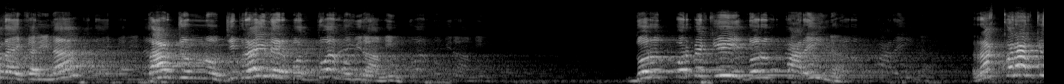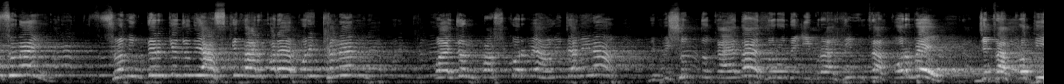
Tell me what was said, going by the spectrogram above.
আদায়কারী না। তার জন্য জিব্রাইলের বদুয়া নবীর আমিন। দরুদ পড়বে কি? দরুদ পারেই না। রাগ করার কিছু নাই। শ্রমিকদেরকে যদি আজকে দাঁড় করে পরীক্ষা নেন, কয়জন পাশ করবে আমি জানি না। যে বিশুদ্ধ কায়দায় দরুদে ইব্রাহিমটা পড়বে, যেটা প্রতি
